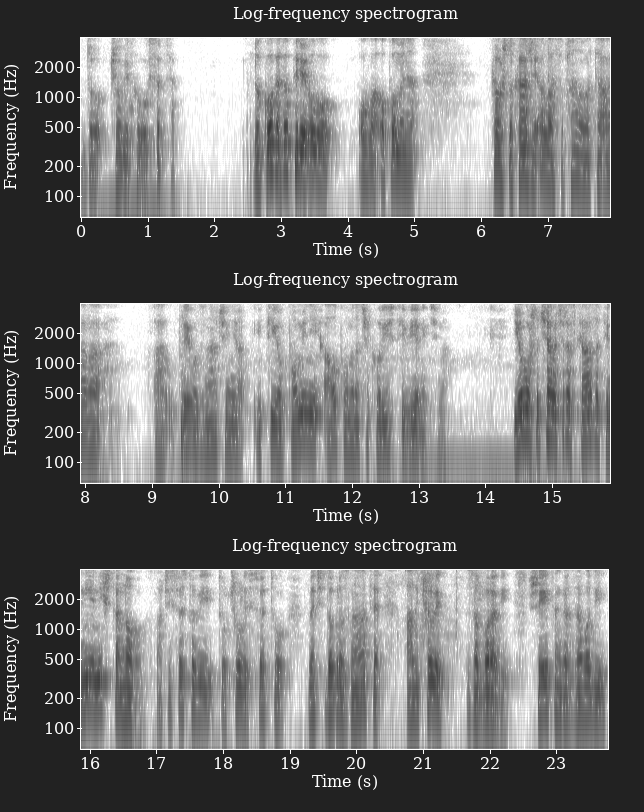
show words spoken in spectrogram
do čovjekovog srca. Do koga dopire ovo, ova opomena, kao što kaže Allah subhanahu wa ta'ala, a u prevod značenja i ti opominji, a opomena će koristiti vjernicima. I ovo što ću ja večeras kazati nije ništa novo. Znači sve što vi to čuli, sve to već dobro znate, ali čovjek zaboravi. Šeitan ga zavodi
